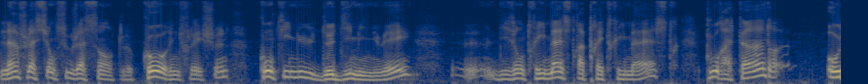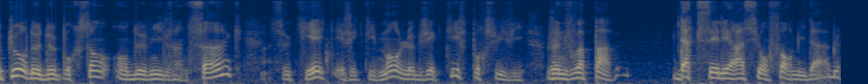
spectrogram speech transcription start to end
l'inflation sous-jacente, le core inflation, continue de diminuer, euh, disons trimestre après trimestre, pour atteindre autour de 2% en 2025, ce qui est effectivement l'objectif poursuivi. Je ne vois pas d'accélération formidable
